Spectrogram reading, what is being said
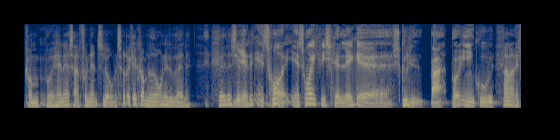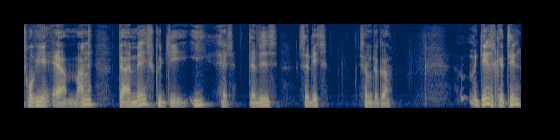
komme på, han er sagt, finansloven, så der kan komme noget ordentligt ud af det? Hvad, hvad siger du til Jeg, det? jeg, tror, jeg tror ikke, vi skal lægge øh, skylden bare på en gruppe. Nej, nej. Jeg tror, vi er mange, der er medskyldige i, at der vides så lidt, som det gør. Men det, der skal til,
